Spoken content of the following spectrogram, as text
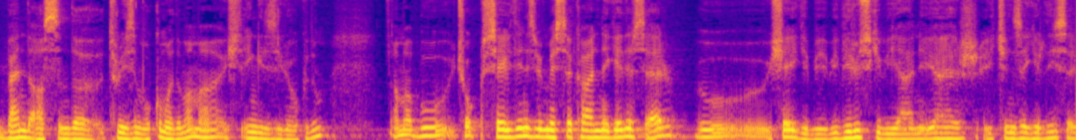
Ben de aslında turizm okumadım ama işte İngiliz dili okudum. Ama bu çok sevdiğiniz bir meslek haline gelirse eğer bu şey gibi bir virüs gibi yani eğer içinize girdiyse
